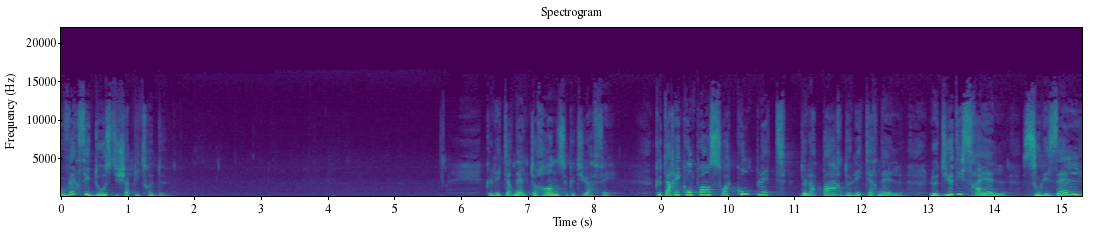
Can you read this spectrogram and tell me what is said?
au verset 12 du chapitre 2. Que l'Éternel te rende ce que tu as fait, que ta récompense soit complète de la part de l'Éternel, le Dieu d'Israël, sous les ailes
